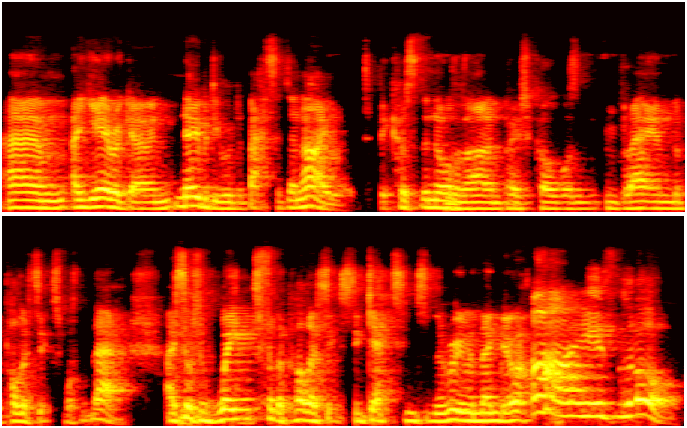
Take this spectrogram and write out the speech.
um, a year ago and nobody would have batted an eyelid because the Northern Ireland Protocol wasn't in play and the politics wasn't there. I sort of wait for the politics to get into the room and then go, ah, here's the law.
